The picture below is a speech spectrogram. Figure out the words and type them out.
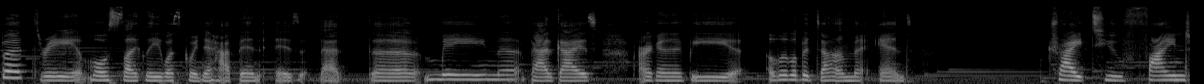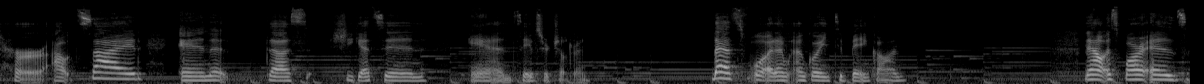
But three, most likely what's going to happen is that the main bad guys are going to be a little bit dumb and try to find her outside, and thus she gets in and saves her children. That's what I'm, I'm going to bank on. Now, as far as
